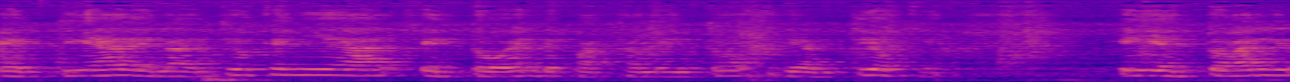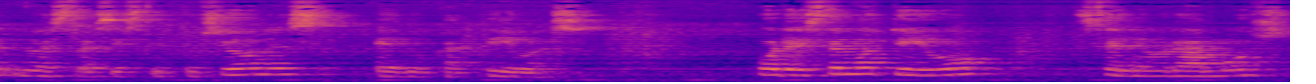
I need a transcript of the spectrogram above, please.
el Día de la Antioqueñidad en todo el departamento de Antioquia y en todas nuestras instituciones educativas. Por este motivo celebramos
